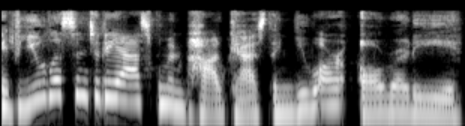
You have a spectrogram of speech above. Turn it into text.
If you listen to the Ask Women podcast, then you are already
